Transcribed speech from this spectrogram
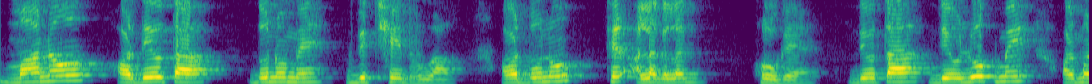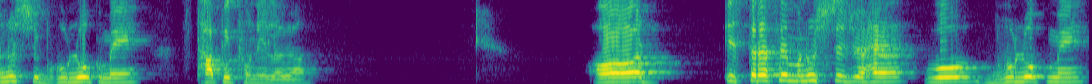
मानव और देवता दोनों में विच्छेद हुआ और दोनों फिर अलग अलग हो गए। देवता देवलोक में और मनुष्य भूलोक में स्थापित होने लगा। और इस तरह से मनुष्य जो है, वो भूलोक में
